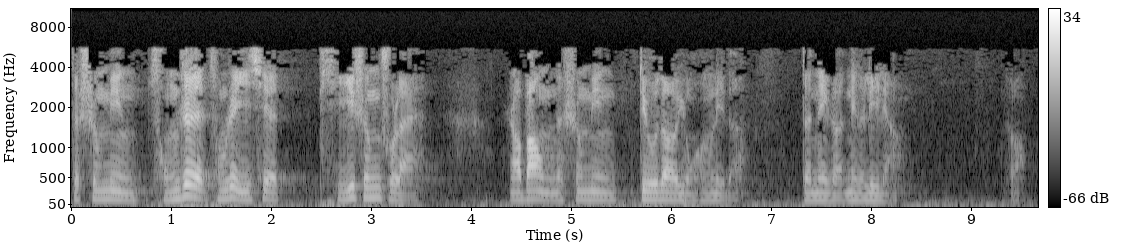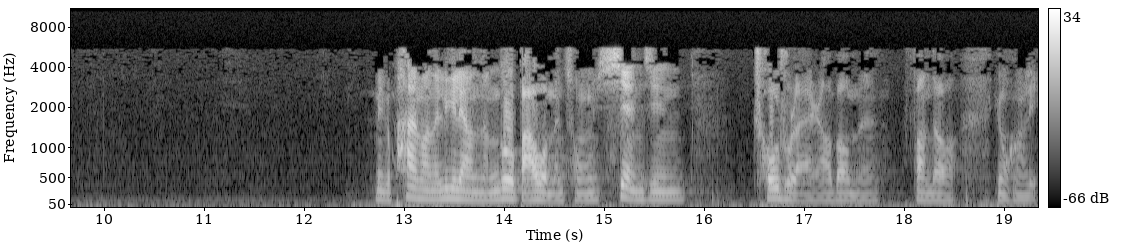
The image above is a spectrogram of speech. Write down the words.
的生命从这从这一切提升出来，然后把我们的生命丢到永恒里的的那个那个力量，是吧？那个盼望的力量能够把我们从现今抽出来，然后把我们放到永恒里。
